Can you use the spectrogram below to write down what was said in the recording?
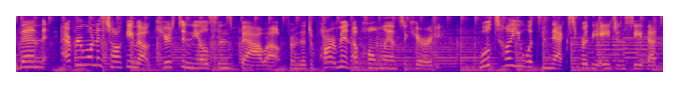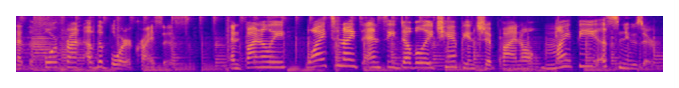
Then, everyone is talking about Kirstjen Nielsen's bow out from the Department of Homeland Security. We'll tell you what's next for the agency that's at the forefront of the border crisis. And finally, why tonight's NCAA championship final might be a snoozer.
